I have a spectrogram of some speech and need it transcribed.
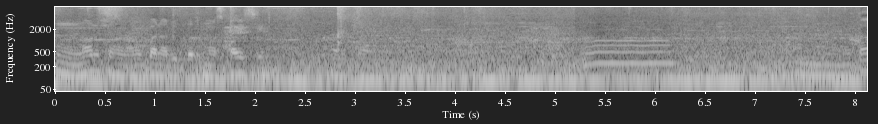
Hmm, ano siya na ba na dito mo spicy? Oh. Hmm, ito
